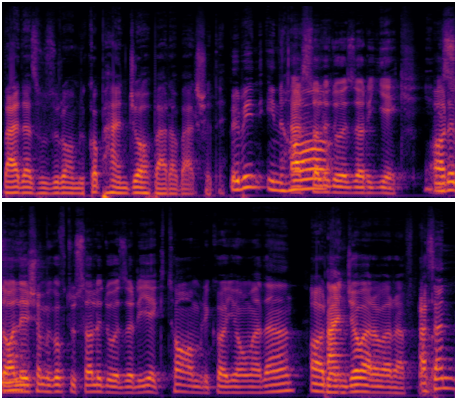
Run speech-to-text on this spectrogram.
بعد از حضور آمریکا 50 برابر شده. ببین اینها در سال 2001 یعنی آره سالش می‌گفت تو سال 2001 تا آمریکایی اومدن آره. 50 برابر رفت. اصلا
